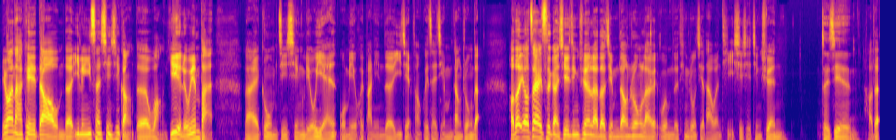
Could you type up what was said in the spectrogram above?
另外呢，还可以到我们的一零一三信息港的网页留言板来跟我们进行留言，我们也会把您的意见反馈在节目当中的。好的，要再一次感谢金轩来到节目当中来为我们的听众解答问题，谢谢金轩。再见。好的，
